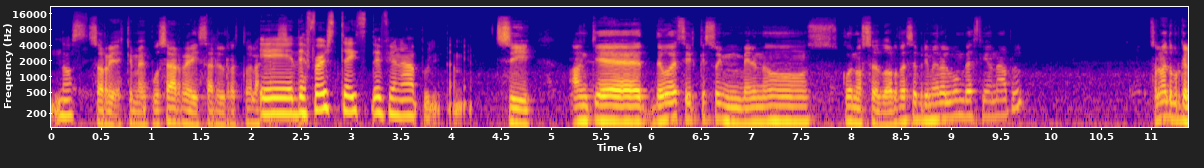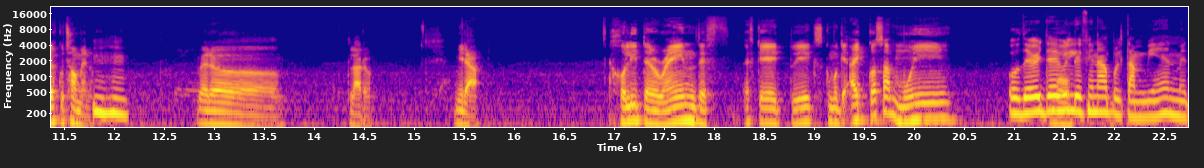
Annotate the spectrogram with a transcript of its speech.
no sé. Sorry, es que me puse a revisar el resto de las Eh, canciones. The First Taste de Fiona Apple también. Sí, aunque debo decir que soy menos conocedor de ese primer álbum de Fiona Apple. Solamente porque lo he escuchado menos. Pero, claro. Mira, Holy Terrain de FKA Twigs, como que hay cosas muy, O Daredevil Wow. de Fiona Apple también me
